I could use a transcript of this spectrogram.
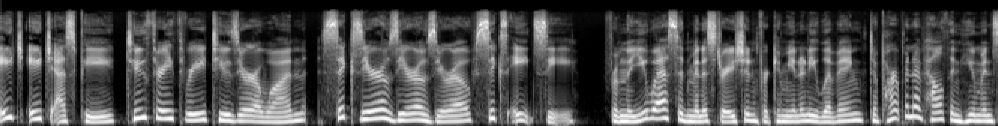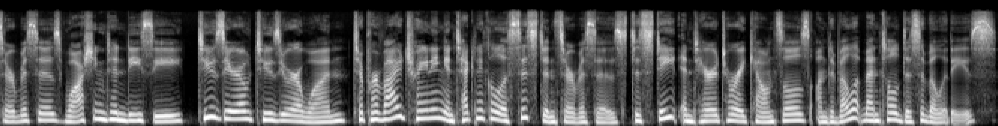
HHSP 233201 600068C. From the U.S. Administration for Community Living, Department of Health and Human Services, Washington, D.C. 20201, to provide training and technical assistance services to state and territory councils on developmental disabilities.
